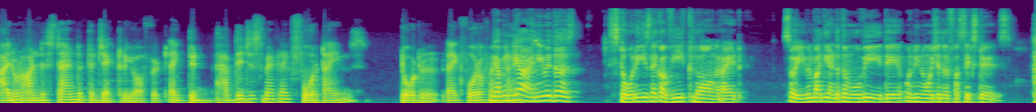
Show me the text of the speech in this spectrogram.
I don't understand the trajectory of it. Like, did have they just met like four times total? Like four or five? I mean, yeah. times? Anyway, the story is like a week long, right? So even by the end of the movie, they only know each other for six days.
